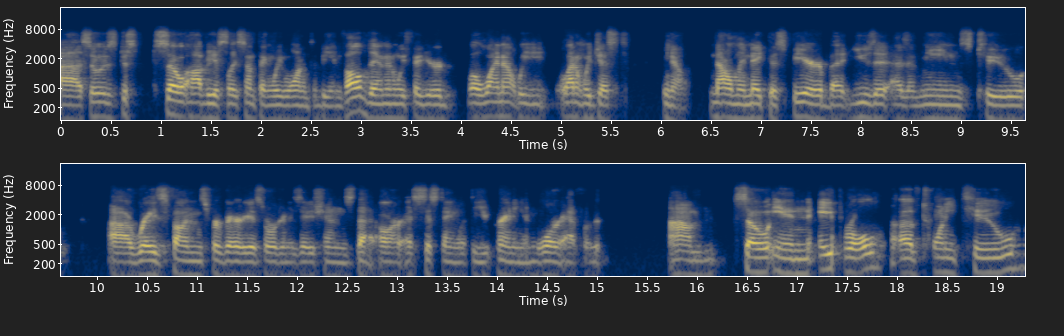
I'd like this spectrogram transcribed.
Uh, so it was just so obviously something we wanted to be involved in, and we figured, well, why not we? Why don't we just, you know, not only make this beer but use it as a means to uh, raise funds for various organizations that are assisting with the Ukrainian war effort. Um, so in April of 22,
